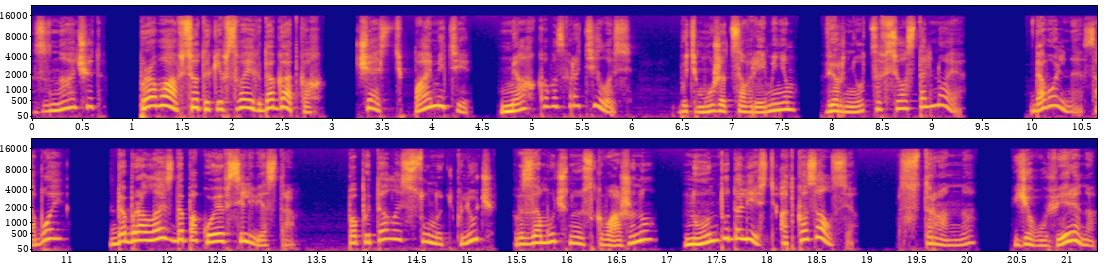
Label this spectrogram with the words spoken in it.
Значит, права все-таки в своих догадках. Часть памяти мягко возвратилась. Быть может, со временем вернется все остальное. Довольная собой, добралась до покоев Сильвестра. Попыталась сунуть ключ в замочную скважину, но он туда лезть отказался. Странно. Я уверена,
